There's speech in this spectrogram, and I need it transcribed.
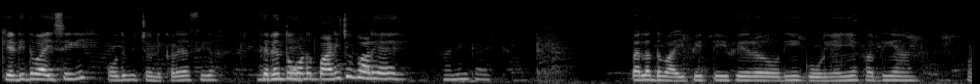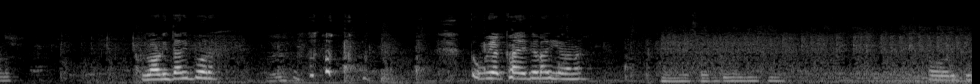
ਕਿਹੜੀ ਦਵਾਈ ਸੀਗੀ? ਉਹਦੇ ਵਿੱਚੋਂ ਨਿਕਲਿਆ ਸੀਗਾ। ਫਿਰ ਇਹ ਤੂੰ ਹੁਣ ਪਾਣੀ ਚ ਉਬਾਲਿਆ ਇਹ? ਹਨੀ ਟੈਸਟ ਪਹਿਲਾਂ ਦਵਾਈ ਪੀਤੀ ਫਿਰ ਉਹਦੀਆਂ ਗੋਲੀਆਂ ਜੀਆਂ ਖਾਧੀਆਂ। ਹੁਣ ਲਾਉਣੀ ਤਾਂ ਨਹੀਂ ਪੂਰਾ ਤੂੰ ਵੀ ਅੱਖਾਂ 'ਚ ਚੜਾਈ ਆਣਾ ਹੋਰ ਕੀ।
